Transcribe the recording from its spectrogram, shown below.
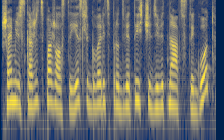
Шамиль, скажите, пожалуйста, если говорить про 2019 год,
